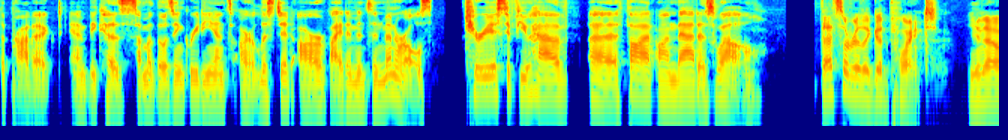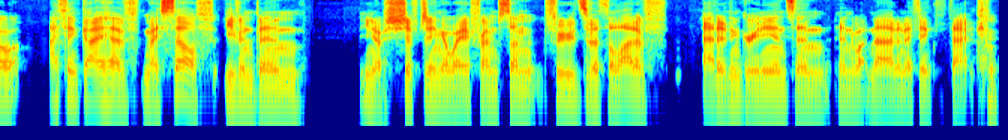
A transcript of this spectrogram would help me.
the product. And because some of those ingredients are listed are vitamins and minerals. Curious if you have a thought on that as well. That's a really good point. You know, I think I have myself even been, you know, shifting away from some foods with a lot of added ingredients and and whatnot. And I think that can,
